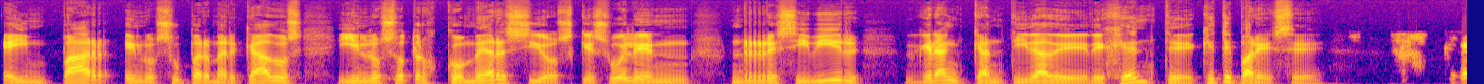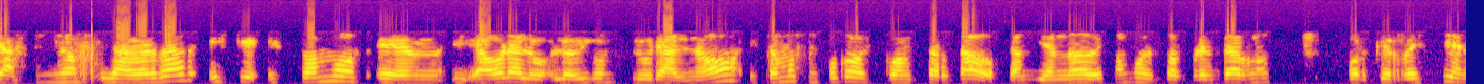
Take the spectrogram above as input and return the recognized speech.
e impar en los supermercados y en los otros comercios que suelen recibir gran cantidad de, gente? ¿Qué te parece? Mira, la verdad es que estamos, em, y ahora lo, digo en plural, ¿no? Estamos un poco desconcertados también, no dejamos de sorprendernos porque recién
